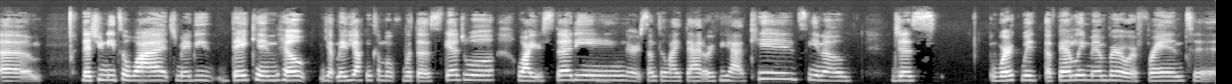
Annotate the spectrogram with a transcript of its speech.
um that you need to watch. Maybe they can help. Maybe y'all can come up with a schedule while you're studying or something like that. Or if you have kids, you know, just work with a family member or a friend to,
